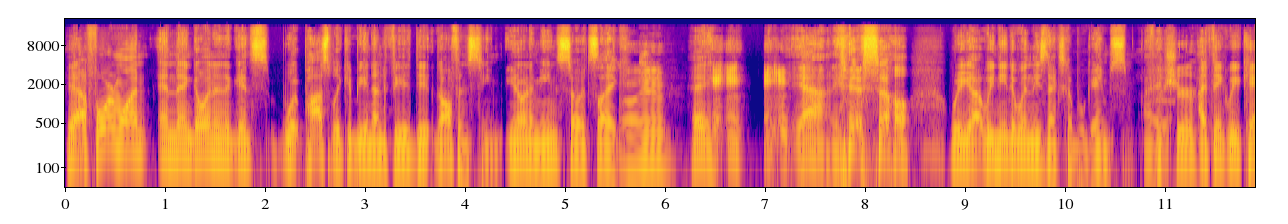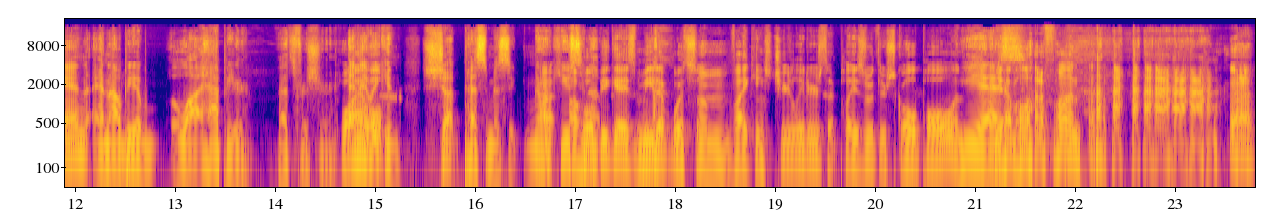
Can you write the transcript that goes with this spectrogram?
Yeah, four and one, and then going in against what possibly could be an undefeated D- Dolphins team. You know what I mean? So it's like, Oh yeah. Hey, eh, eh, eh, yeah. so we got we need to win these next couple games. I, For sure. I think we can, and I'll be a, a lot happier. That's for sure. Well, and I then we can shut pessimistic I, Mark I Houston hope up. you guys meet up with some Vikings cheerleaders that plays with your skull pole, and Yes. you have a lot of fun.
